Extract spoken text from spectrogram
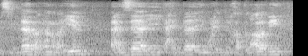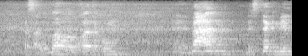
بسم الله الرحمن الرحيم. أعزائي أحبائي محبي الخط العربي أسعد الله أوقاتكم. آه، معا نستكمل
